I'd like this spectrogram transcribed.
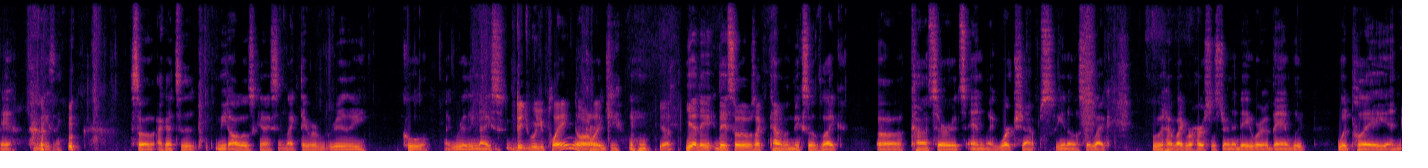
yeah, amazing. so I got to meet all those guys, and like they were really cool, like really nice. did were you playing or like. Mhm. yeah? Yeah, they, they so it was like kind of a mix of like uh concerts and like workshops, you know. So like we would have like rehearsals during the day where the band would would play and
